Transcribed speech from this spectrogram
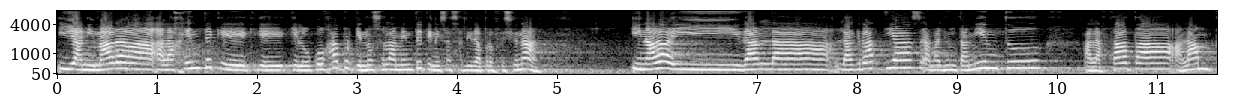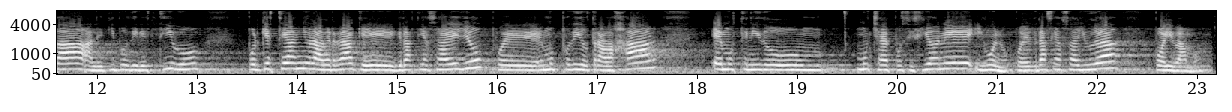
y animar a, la gente que, lo coja porque no solamente tiene esa salida profesional. Y nada, y dar las gracias al ayuntamiento, a la FAPA, al AMPA, al equipo directivo, porque este año la verdad que gracias a ellos pues hemos podido trabajar, hemos tenido muchas exposiciones y bueno, pues gracias a su ayuda pues ahí vamos.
